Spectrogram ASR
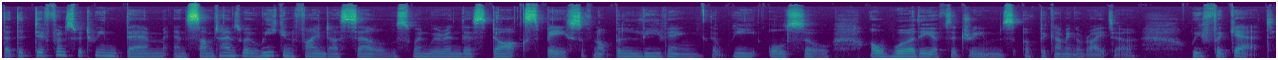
that the difference between them and sometimes where we can find ourselves when we're in this dark space of not believing that we also are worthy of the dreams of becoming a writer, we forget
